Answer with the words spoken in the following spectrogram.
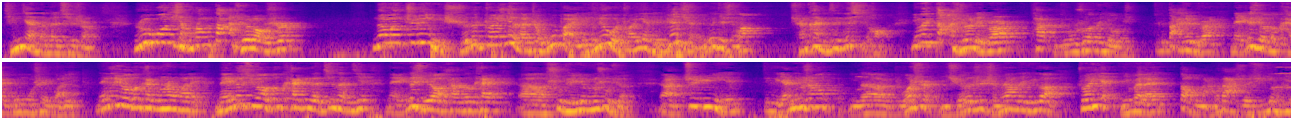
挺简单的。其实，如果你想当大学老师，那么至于你学的专业呢，这五百零六个专业你任选一个就行了，全看你自己的喜好。因为大学里边，它比如说呢，有这个大学里边哪个学校都开公共事业管理，哪个学校都开工商管理，哪个学校都开这个计算机，哪个学校它都开呃数学应用数学啊。至于你这个研究生、你的博士，你学的是什么样的一个专业，你未来到哪个大学去应聘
